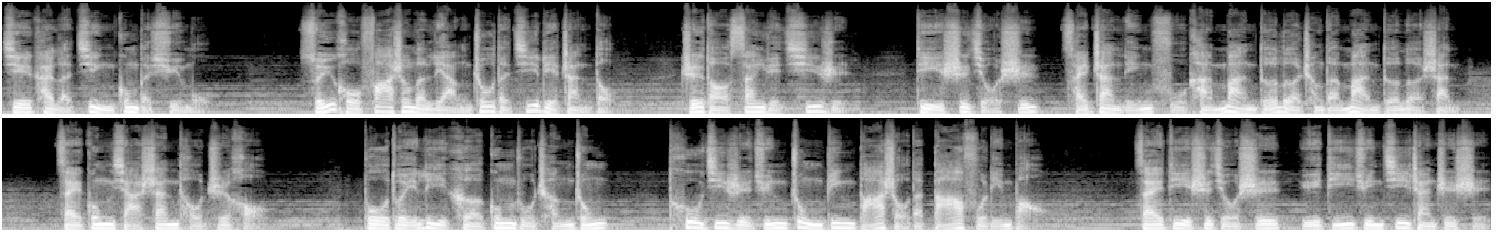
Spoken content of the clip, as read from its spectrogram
揭开了进攻的序幕。随后发生了两周的激烈战斗。直到三月七日，第十九师才占领俯瞰曼德勒城的曼德勒山。在攻下山头之后，部队立刻攻入城中，突击日军重兵把守的达芙林堡。在第十九师与敌军激战之时，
